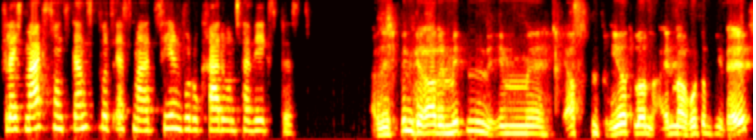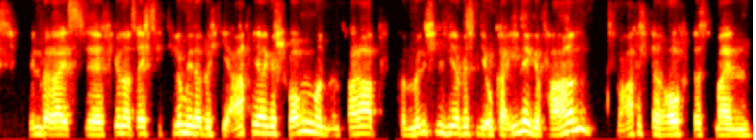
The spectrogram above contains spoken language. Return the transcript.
Vielleicht magst du uns ganz kurz erstmal erzählen, wo du gerade unterwegs bist. Also ich bin gerade mitten im äh, ersten Triathlon einmal rund um die Welt. Bin bereits 460 äh, Kilometer durch die Adria geschwommen und mit dem Fahrrad von München hier bis in die Ukraine gefahren. Jetzt warte ich darauf, dass mein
